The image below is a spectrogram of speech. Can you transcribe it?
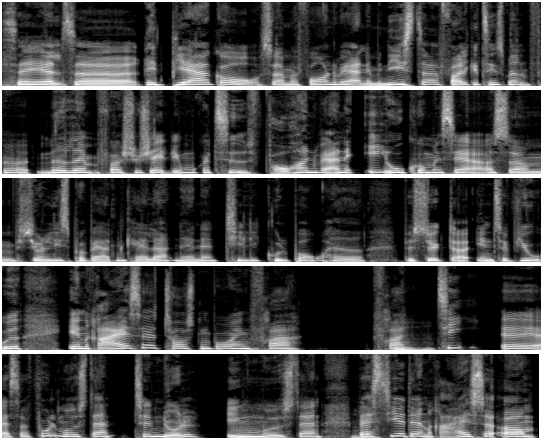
Sagde altså Rit Bjergård, som er forhåndværende minister, folketingsmedlem for Socialdemokratiet, forhåndværende EU-kommissær, og som journalist på Verden kalder Nana Chili Kulborg, havde besøgt og interviewet. En rejse, Torsten Boring, fra, fra mm-hmm. 10, øh, altså fuld modstand, til 0, ingen mm. modstand. Hvad siger den rejse om?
